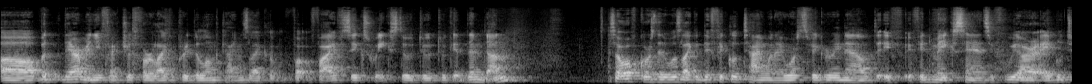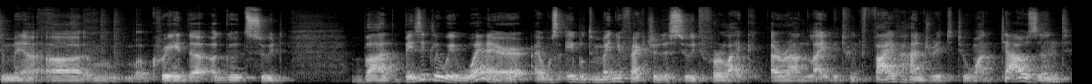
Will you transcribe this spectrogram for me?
Uh, but they are manufactured for like a pretty long time, it's like five, six weeks to, to, to get them done. So of course it was like a difficult time when I was figuring out if, if it makes sense, if we are able to uh, create a, a good suit. But basically we were, I was able to manufacture the suit for like around like between 500 to 1000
